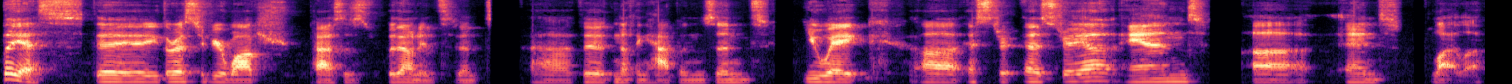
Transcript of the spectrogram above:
But yes, the the rest of your watch passes without incident. Uh, the, nothing happens, and you wake uh, Estre- Estrella and uh, and Lila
